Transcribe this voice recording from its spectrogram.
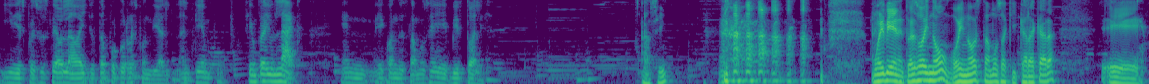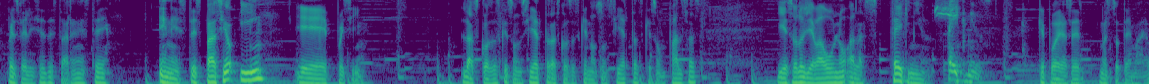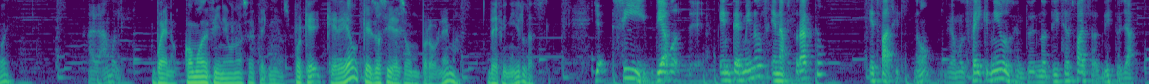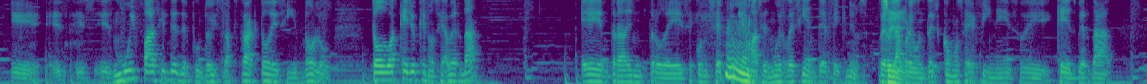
y después usted hablaba y yo tampoco respondía al, al tiempo. Siempre hay un lag en, eh, cuando estamos eh, virtuales. ¿Ah, sí? Muy bien, entonces hoy no, hoy no, estamos aquí cara a cara. Eh, pues felices de estar en este, en este espacio y eh, pues sí, las cosas que son ciertas, las cosas que no son ciertas, que son falsas. Y eso lo lleva a uno a las fake news. Fake news. Que podría ser nuestro tema de hoy. Hagámosle. Bueno, ¿cómo define uno esas fake news? Porque creo que eso sí es un problema, definirlas. Yo, sí, digamos, en términos en abstracto, es fácil, ¿no? Digamos, fake news, entonces noticias falsas, listo, ya. Eh, es, es, es, muy fácil desde el punto de vista abstracto decir, no, lo, todo aquello que no sea verdad entra dentro de ese concepto mm. que además es muy reciente de fake news. Pero sí. la pregunta es cómo se define eso de qué es verdad,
